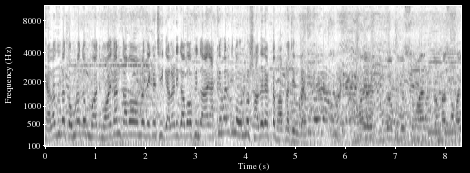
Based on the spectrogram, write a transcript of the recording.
খেলাধুলা, তোমরা তো ময়দান কাবাও আমরা দেখেছি, গ্যালারি কাবাও, কিন্তু একেবারে কিন্তু অন্য স্বাদের একটা ভাবনা চিন্তা। আমাদের দুর্গা পুজোর সময় আমরা সবাই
